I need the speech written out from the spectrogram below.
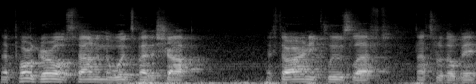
That poor girl was found in the woods by the shop. If there are any clues left, that's where they'll be.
